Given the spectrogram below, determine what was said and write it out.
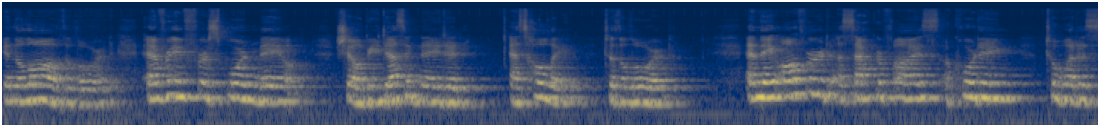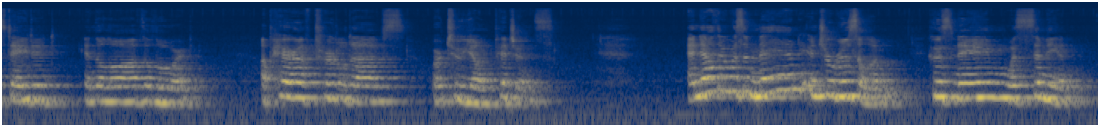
in the law of the Lord, every firstborn male shall be designated as holy to the Lord. And they offered a sacrifice according to what is stated in the law of the Lord, a pair of turtle doves or two young pigeons. And now there was a man in Jerusalem whose name was Simeon.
